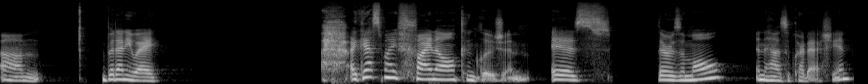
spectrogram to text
Um, but anyway, I guess my final conclusion is there is a mole in the House of Kardashian.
